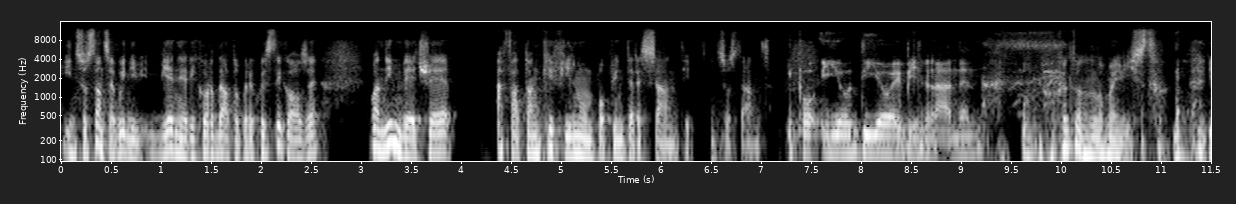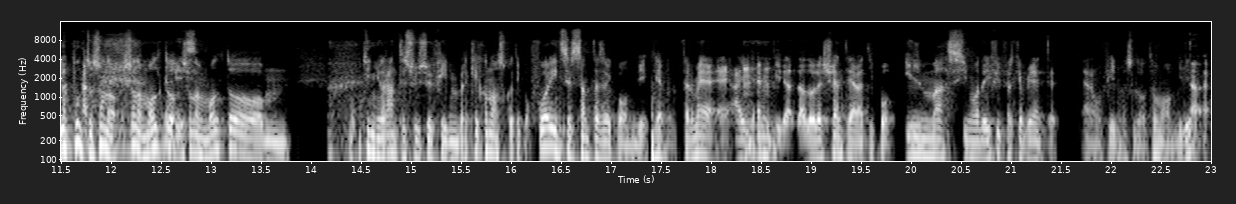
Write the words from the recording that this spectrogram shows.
in sostanza quindi viene ricordato per queste cose, quando invece ha fatto anche film un po' più interessanti, in sostanza. Tipo Io, Dio e Bin Laden. Oh, quello non l'ho mai visto. Io appunto sono, sono molto, sono molto, molto, ignorante sui suoi film, perché conosco tipo Fuori in 60 secondi, che per me è, ai tempi da, da, adolescente era tipo il massimo dei film, perché ovviamente era un film sulle automobili. Vabbè.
